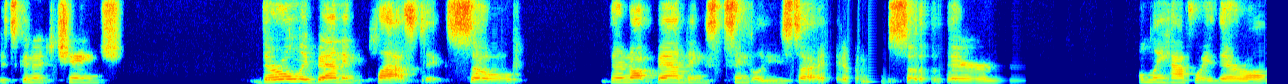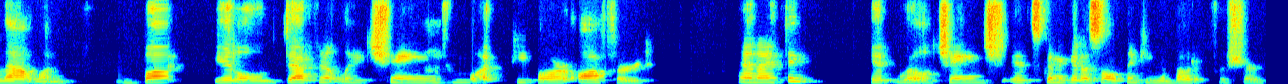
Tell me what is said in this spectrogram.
it's gonna change. They're only banning plastics, so they're not banning single-use items, so they're only halfway there on that one. But it'll definitely change mm-hmm. what people are offered. And I think it will change. It's gonna get us all thinking about it for sure.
